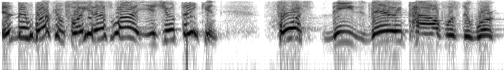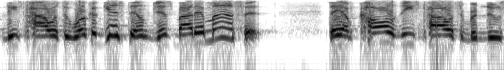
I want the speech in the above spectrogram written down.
It's been working for you. That's why it's your thinking force these very powerful to work these powers to work against them just by their mindset. They have caused these powers to produce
